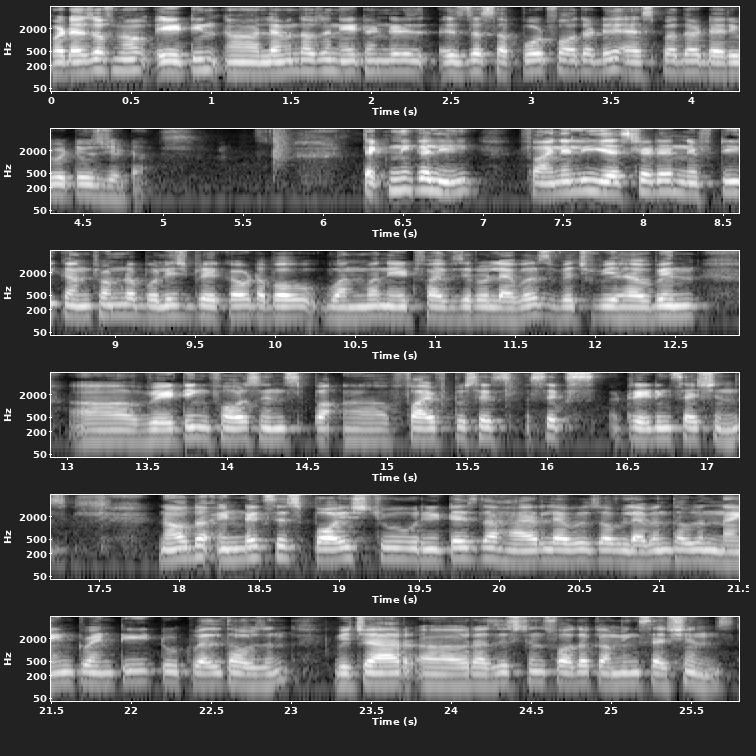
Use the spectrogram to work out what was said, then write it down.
but as of now 18 uh, 11800 is, the support for the day as per the derivatives data technically Finally, yesterday Nifty confirmed a bullish breakout above 11850 levels, which we have been uh, waiting for since uh, five to six six trading sessions. Now the index is poised to retest the higher levels of 11,920 to 12,000, which are uh, resistance for the coming sessions.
